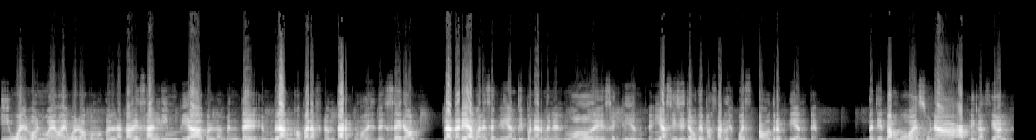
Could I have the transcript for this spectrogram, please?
y vuelvo nueva y vuelvo como con la cabeza limpia, con la mente en blanco para afrontar como desde cero la tarea con ese cliente y ponerme en el modo de ese cliente. Y así sí tengo que pasar después a otro cliente. Petit Bamboo es una aplicación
